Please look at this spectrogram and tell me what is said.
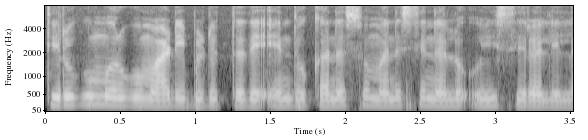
ತಿರುಗುಮುರುಗು ಮಾಡಿಬಿಡುತ್ತದೆ ಎಂದು ಕನಸು ಮನಸ್ಸಿನಲ್ಲೂ ಊಹಿಸಿರಲಿಲ್ಲ.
